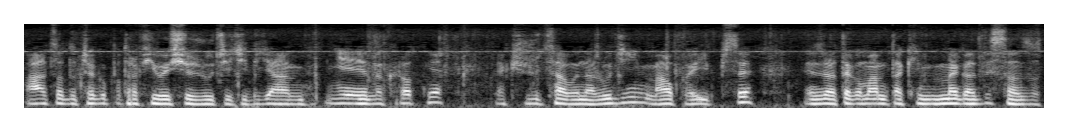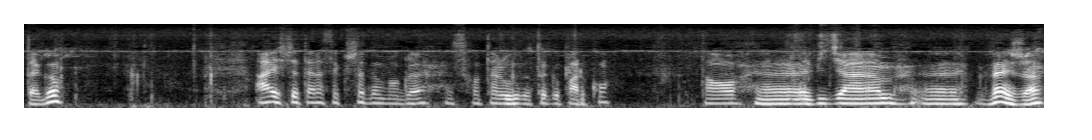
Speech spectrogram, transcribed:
ale co do czego potrafiły się rzucić i widziałem niejednokrotnie, jak się rzucały na ludzi, małpy i psy, więc dlatego mam taki mega dystans do tego. A jeszcze teraz jak szedłem w ogóle z hotelu do tego parku, to e, widziałem e, węża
